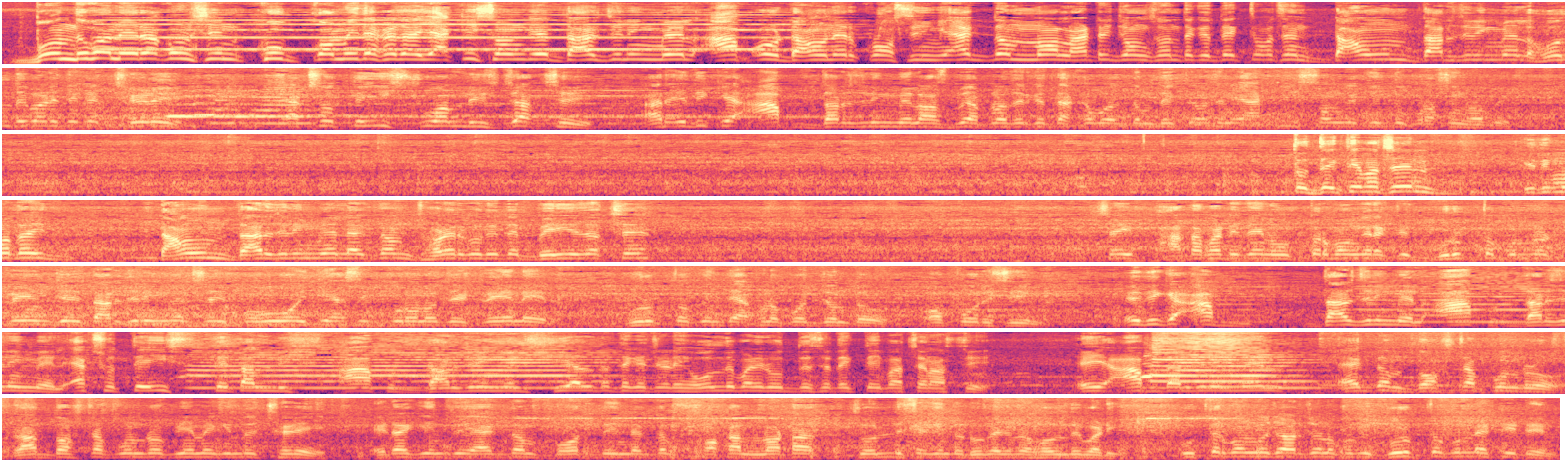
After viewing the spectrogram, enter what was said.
বন্ধুগণ, এরকম সিন খুব কমই দেখা যায়। একই সঙ্গে দার্জিলিং মেল আপ ও ডাউনের ক্রসিং একদম নলহাটি জংশন থেকে দেখতে পাচ্ছেন ডাউন দার্জিলিং মেল হলদিবাড়ি থেকে ছেড়ে একশো তেইশ চুয়াল্লিশ যাচ্ছে। আর এদিকে আপ দার্জিলিং মেল আসবে, আপনাদেরকে দেখাবো একদম। দেখতে পাচ্ছেন, একই সঙ্গে কিন্তু ক্রসিং হবে। তো দেখতে পাচ্ছেন, ইতিমধ্যেই ডাউন দার্জিলিং মেল একদম ঝড়ের গতিতে বেরিয়ে যাচ্ছে। সেই ফাটাফাটি ট্রেন উত্তরবঙ্গের একটি গুরুত্বপূর্ণ ট্রেন যে দার্জিলিং মেল সেই বহু ঐতিহাসিক পুরনো যে ট্রেনের গুরুত্ব কিন্তু এখনও পর্যন্ত অপরিসীম। এদিকে up Darjeeling mail, up Darjeeling mail, একশো তেইশ তেতাল্লিশ আপ দার্জিলিং মেল শিয়ালদা থেকে ছেড়ে হলদিবাড়ির উদ্দেশ্যে দেখতেই পাচ্ছেন আসছে। এই আপ দার্জিলিং মেল একদম দশটা পনেরো, রাত দশটা পনেরো পিএমে কিন্তু ছেড়ে, এটা কিন্তু একদম পরদিন একদম সকাল নটা চল্লিশে কিন্তু ঢুকে যাবে হলদিবাড়ি। উত্তরবঙ্গ যাওয়ার জন্য খুবই গুরুত্বপূর্ণ একটি ট্রেন।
